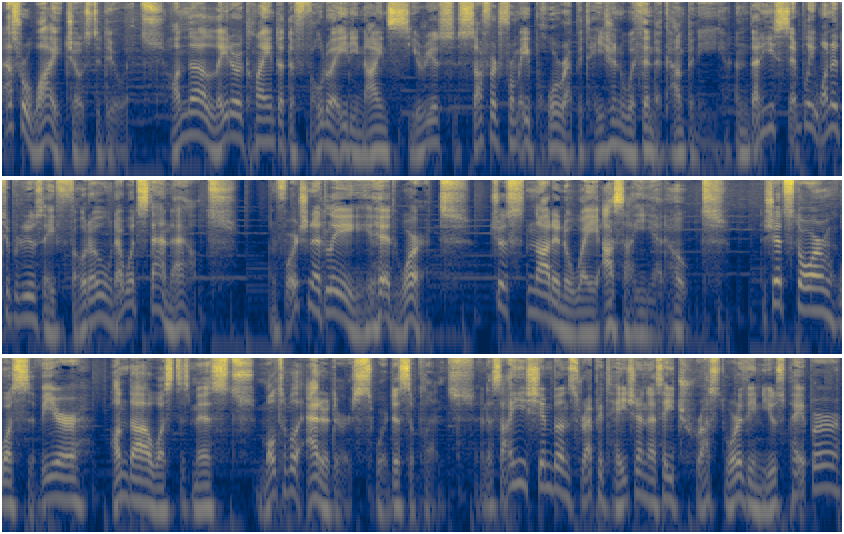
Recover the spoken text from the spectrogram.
As for why he chose to do it, Honda later claimed that the Photo 89 series suffered from a poor reputation within the company, and that he simply wanted to produce a photo that would stand out. Unfortunately, it worked, just not in the way Asahi had hoped. The shitstorm was severe, Honda was dismissed, multiple editors were disciplined, and Asahi Shimbun's reputation as a trustworthy newspaper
